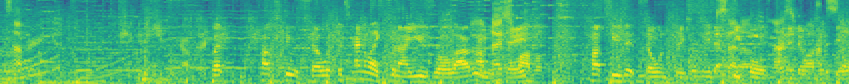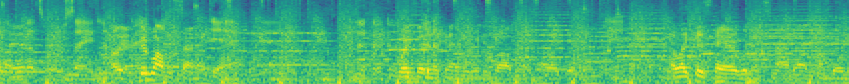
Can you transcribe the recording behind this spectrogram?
It's not very good. She can just recover. But puffs do it so. It's kind of like when I use rollout Ooh, on the nice stage. wobble. Puffs use it so infrequently that Setup. people kind of don't know how to deal with it. That's what we're saying. Oh yeah, right? good wobble setup. Yeah. yeah. Boyd's been looking at me when he's wobbling. I like it. I like his hair when it's not uh, combed over.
